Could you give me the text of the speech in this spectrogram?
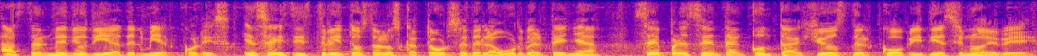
hasta el mediodía del miércoles. En seis distritos de los 14 de la urbe alteña se presentan contagios del COVID-19.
